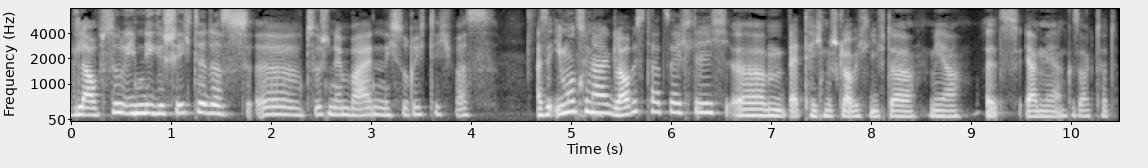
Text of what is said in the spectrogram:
Glaubst du ihm die Geschichte, dass äh, zwischen den beiden nicht so richtig was? Also emotional glaube ich es tatsächlich. Ähm, betttechnisch glaube ich lief da mehr als er mir gesagt hat.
